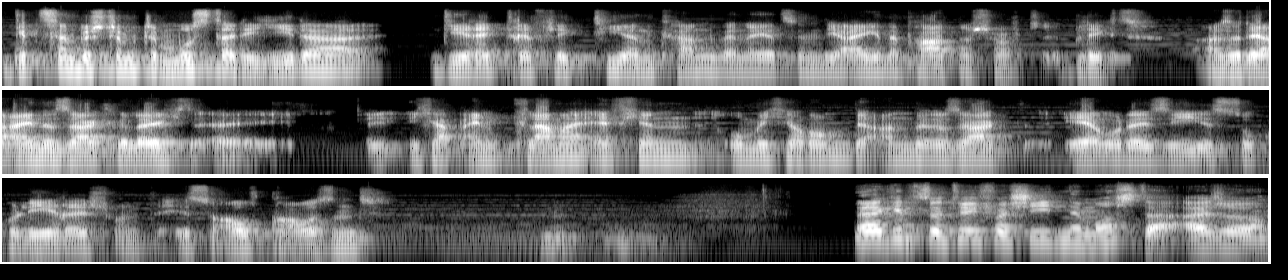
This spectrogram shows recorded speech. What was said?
Gibt es denn bestimmte Muster, die jeder direkt reflektieren kann, wenn er jetzt in die eigene Partnerschaft blickt? Also der eine sagt vielleicht, äh, ich habe ein Klammeräffchen um mich herum, der andere sagt, er oder sie ist so cholerisch und ist so aufbrausend. Na, da gibt es natürlich verschiedene Muster. Also,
